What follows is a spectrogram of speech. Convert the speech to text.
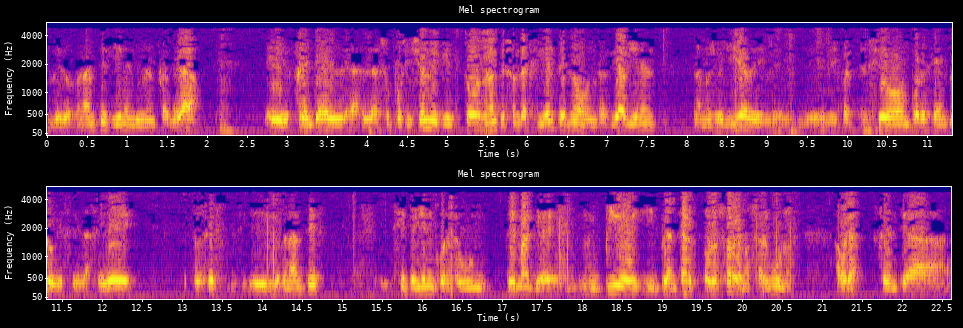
de los donantes vienen de una enfermedad. Ah. Eh, frente a, la suposición de que todos los donantes son de accidentes, no, en realidad vienen la mayoría de, hipertensión, por ejemplo, que es la ACV. Entonces, eh, los donantes siempre vienen con algún tema que nos impide implantar todos los órganos, algunos. Ahora, frente a,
